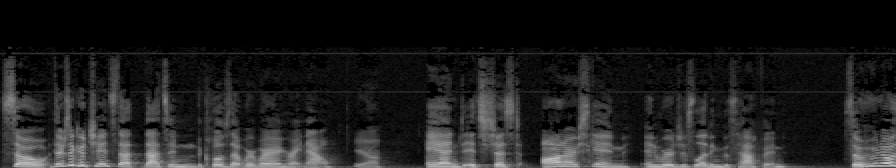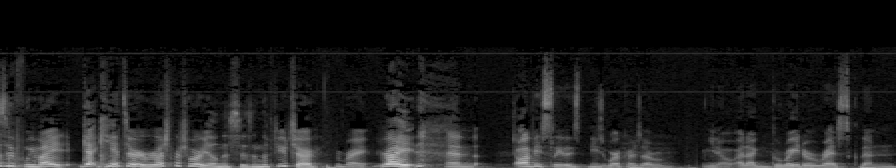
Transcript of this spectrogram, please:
So there's a good chance that that's in the clothes that we're wearing right now. yeah. And it's just on our skin and we're just letting this happen. So who knows if we might get cancer or respiratory illnesses in the future. Right. Right. And obviously, these, these workers are, you know, at a greater risk than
